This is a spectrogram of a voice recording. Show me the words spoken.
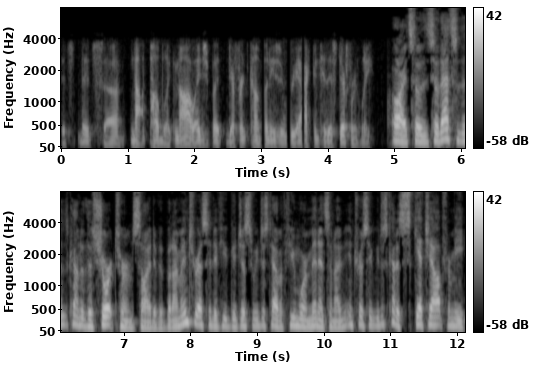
that's that's uh, not public knowledge but different companies are reacting to this differently all right so so that's the, kind of the short term side of it but i'm interested if you could just we just have a few more minutes and i'm interested if you just kind of sketch out for me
